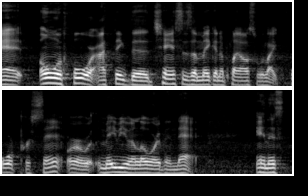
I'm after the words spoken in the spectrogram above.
At 0 4, I think the chances of making the playoffs were like 4% or maybe even lower than that. And it's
